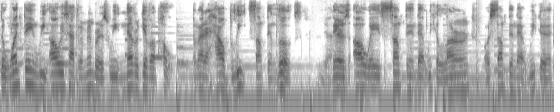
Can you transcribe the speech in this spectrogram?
the one thing we always have to remember is we never give up hope. No matter how bleak something looks, yeah. there's always something that we could learn or something that we could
